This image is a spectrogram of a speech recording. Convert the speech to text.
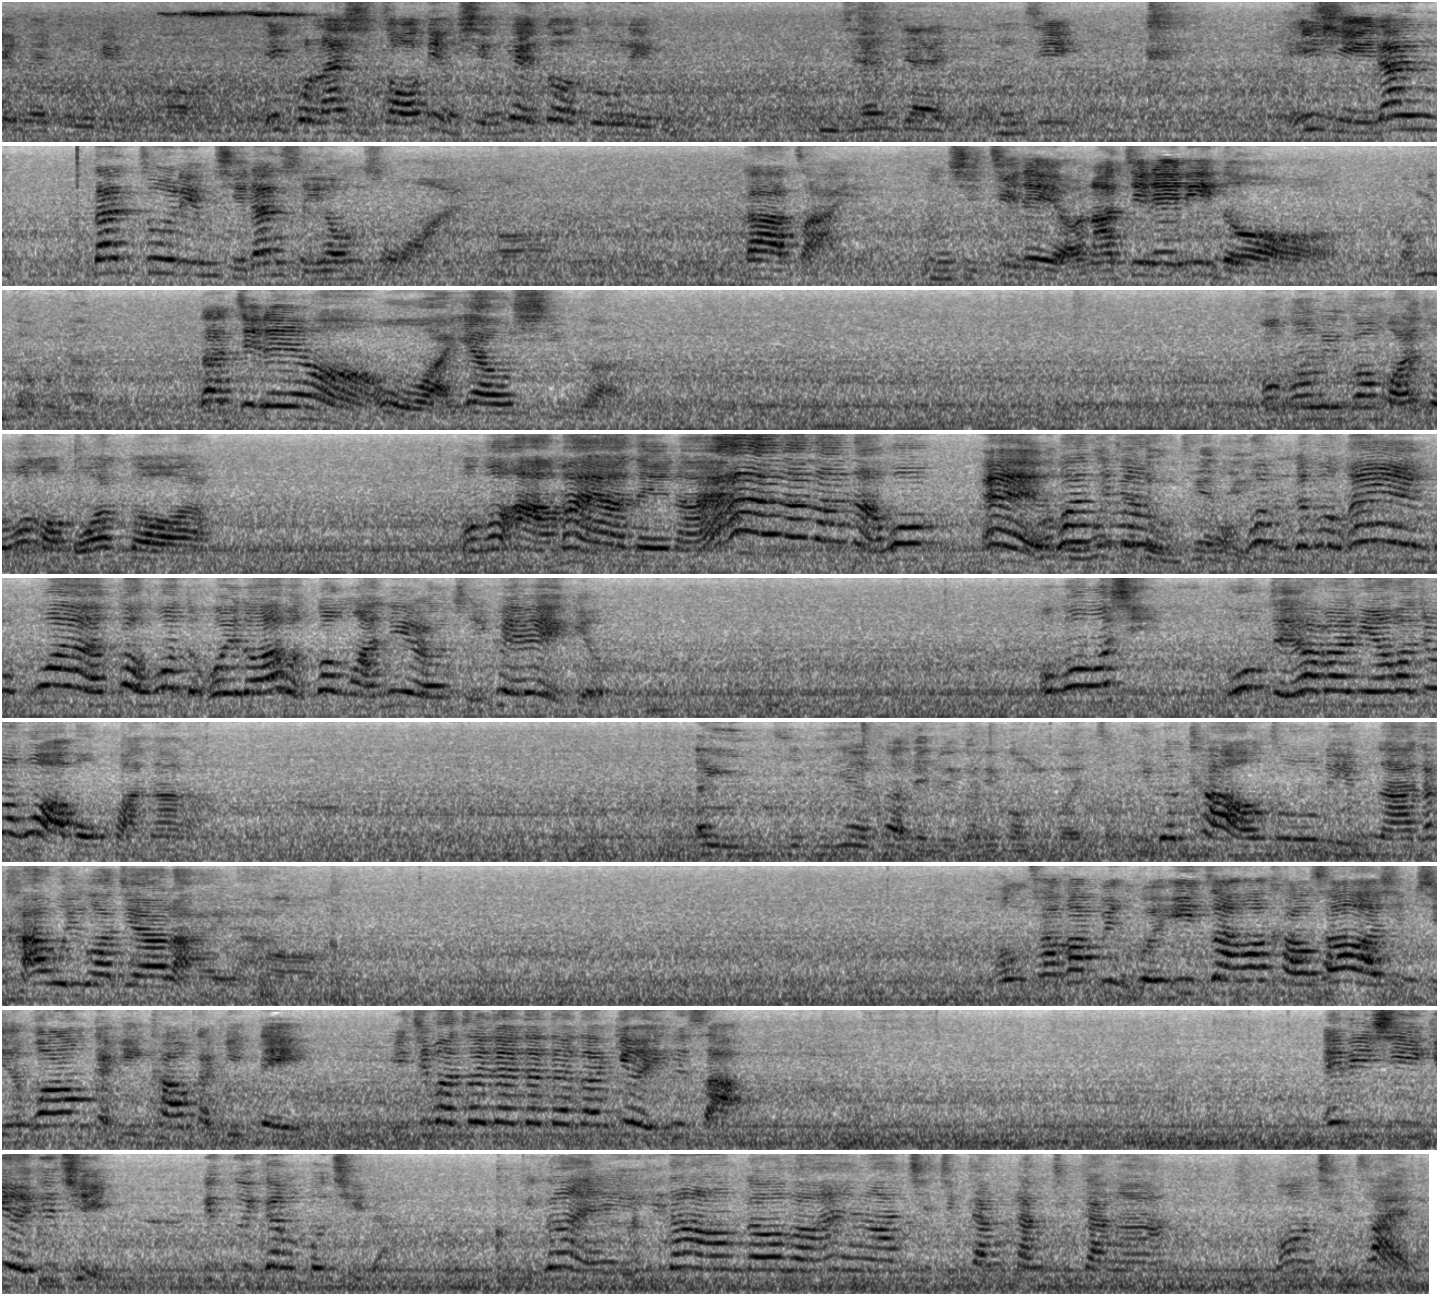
边的主任。伊本来是组长，先去做主任。毋是咱遮的。毋是，伊是咱咱主任是咱随风线的。哦。加在，毋是即个哦，那即个你都。方面大分啊。那即个吼，哇，夭寿啊！我讲你讲歹做，我嘛无法度啊。我讲啊，莫安尼啦，那我，诶，我即摆，我毋得讲，诶，我讲，我话都还无讲完，你就随便乱叫。我讲我是，我坐较歹听，我即摆我也无款啊啦。啊，伊伊伊只敲电话甲你讲伊要做。伊要靠主任啦，甲咖啡我遮来啦。红茶甲并过，以前我烤草啊，是毋是？我拢家己烤，家己地。伊即摆再再再再再叫伊去啥？A、B、C 叫伊去切，你几工无切啦？伊讲诶，迄当甲我讲，哎呀，切一工人一工啊，我凊彩啦。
